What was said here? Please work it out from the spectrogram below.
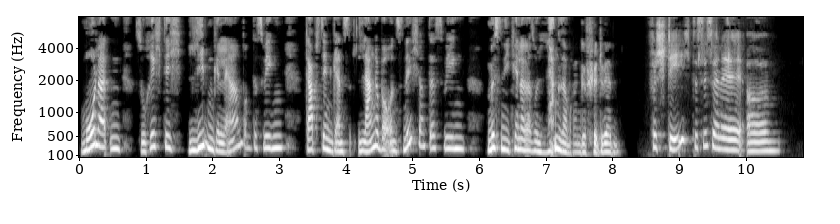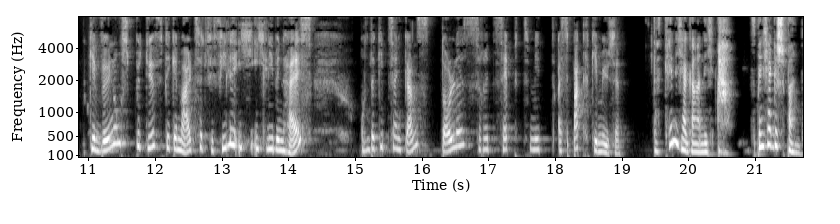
Monaten so richtig lieben gelernt und deswegen gab es den ganz lange bei uns nicht und deswegen müssen die Kinder da so langsam rangeführt werden. Verstehe ich, das ist eine ähm, gewöhnungsbedürftige Mahlzeit für viele. Ich, ich liebe ihn heiß und da gibt's ein ganz tolles Rezept mit als Backgemüse. Das kenne ich ja gar nicht. Ah, jetzt bin ich ja gespannt.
